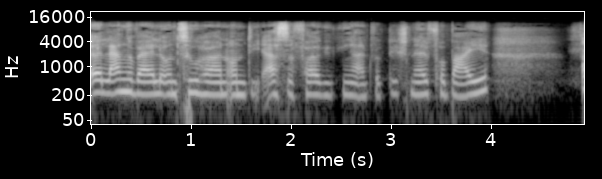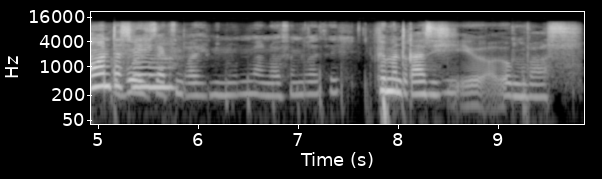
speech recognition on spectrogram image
äh, Langeweile und Zuhören und die erste Folge ging halt wirklich schnell vorbei. Und deswegen. Obwohl 36 Minuten waren oder 35? 35 irgendwas.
